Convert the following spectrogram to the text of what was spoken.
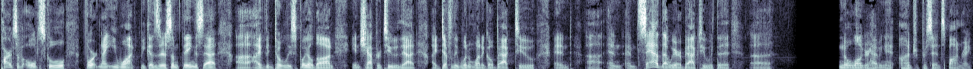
parts of old school Fortnite you want because there's some things that uh, I've been totally spoiled on in Chapter Two that I definitely wouldn't want to go back to, and uh, and I'm sad that we are back to with the uh, no longer having a 100% spawn rate.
